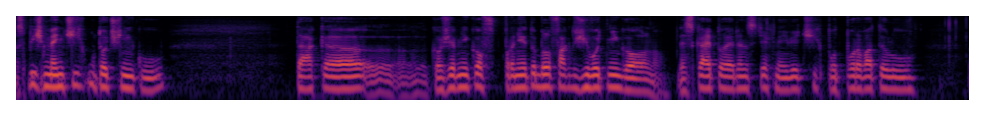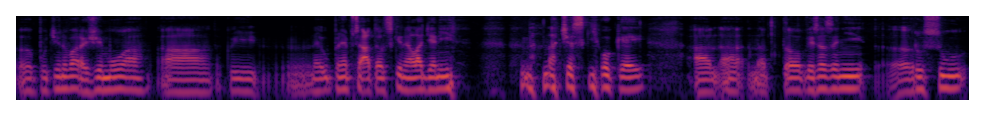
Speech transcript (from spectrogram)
spíš menších útočníků, tak Koževnikov, pro něj to byl fakt životní gól. No. Dneska je to jeden z těch největších podporovatelů Eh, Putinova režimu a, a takový eh, neúplně přátelsky neladěný na, na český hokej a na, na to vyřazení eh, Rusů,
